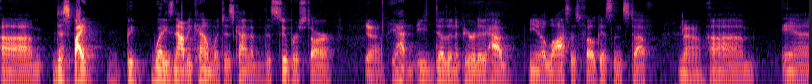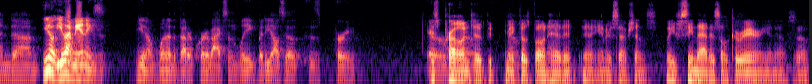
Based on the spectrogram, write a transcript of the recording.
um, despite be, what he's now become, which is kind of the superstar. yeah, He, hadn't, he doesn't appear to have you know lost his focus and stuff. no, Um, and um, you know, Eli Manning's you know one of the better quarterbacks in the league, but he also is very he's error prone to prone, make know. those bonehead uh, interceptions. We've seen that his whole career, you know. So,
